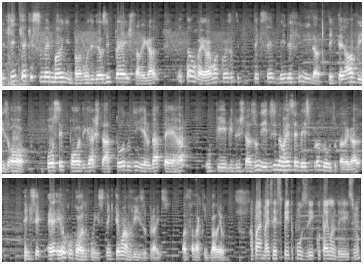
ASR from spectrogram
E quem quer que Sunemangue, pelo amor de Deus, em pés, tá ligado? Então, velho, é uma coisa que tem que ser bem definida. Tem que ter um aviso. Ó, você pode gastar todo o dinheiro da terra, o PIB dos Estados Unidos, e não receber esse produto, tá ligado? Tem que ser. É, eu concordo com isso. Tem que ter um aviso para isso. Pode falar, Kim. Valeu. Rapaz, mais respeito com o Zico tailandês, viu?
